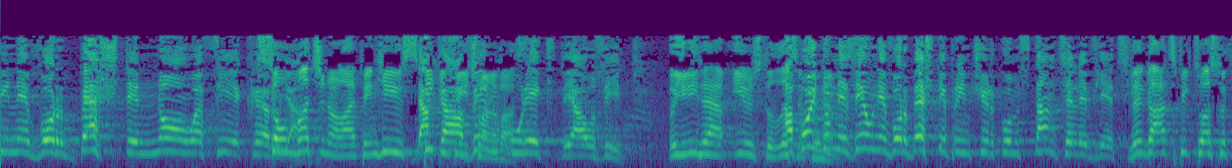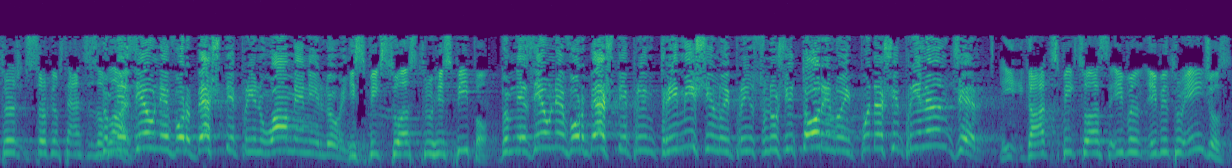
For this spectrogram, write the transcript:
și ne vorbește nouă fiecăruia. so much in our life, and He is speaking Dacă to each one avem of us. urechi de auzit. But you need to have ears to listen Apoi to Him. Dumnezeu ne vorbește prin circumstanțele vieții. Then God speaks to us through thir- circumstances of life. Dumnezeu ne vorbește prin oamenii Lui. He speaks to us through His people. Dumnezeu ne vorbește prin trimișii Lui, prin slujitorii Lui, până și prin îngeri. He, God speaks to us even, even through angels.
